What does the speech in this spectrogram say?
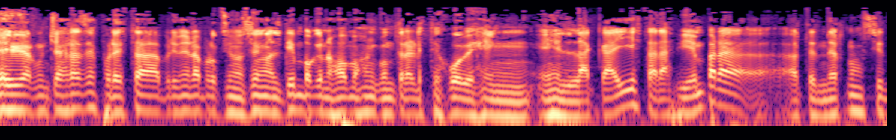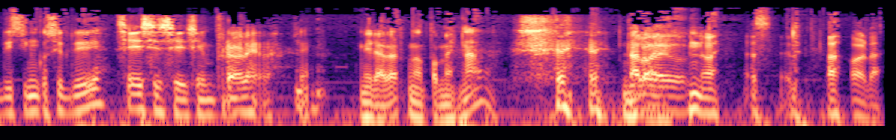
Edgar, muchas gracias por esta primera aproximación al tiempo que nos vamos a encontrar este jueves en, en la calle. ¿Estarás bien para atendernos 7 y 5, 7 y 10? Sí, sí, sí, sin problema. Sí. Mira, a ver, no tomes nada. Hasta no, luego. No es hacer ahora.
